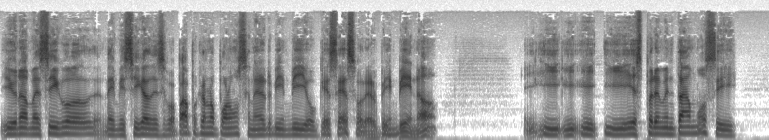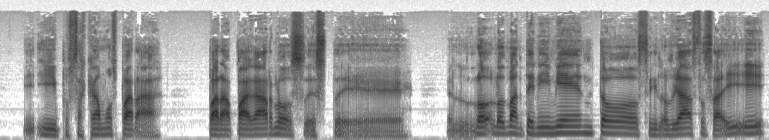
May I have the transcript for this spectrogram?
Y una vez hijo de mis hijas dice, papá, ¿por qué no ponemos en Airbnb? ¿O qué es eso, el Airbnb, no? y, experimentamos y, pues sacamos para, para pagar los, este, los mantenimientos y los gastos ahí.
